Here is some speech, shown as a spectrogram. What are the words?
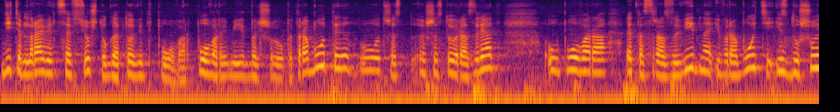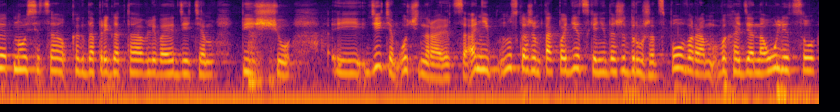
детям нравится все, что готовит повар. Повар имеет большой опыт работы, вот, шест- шестой разряд у повара, это сразу видно и в работе, и с душой относится, когда приготавливает детям пищу. И детям очень нравится. Они, ну скажем так, по-детски, они даже дружат с поваром, выходя на улицу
